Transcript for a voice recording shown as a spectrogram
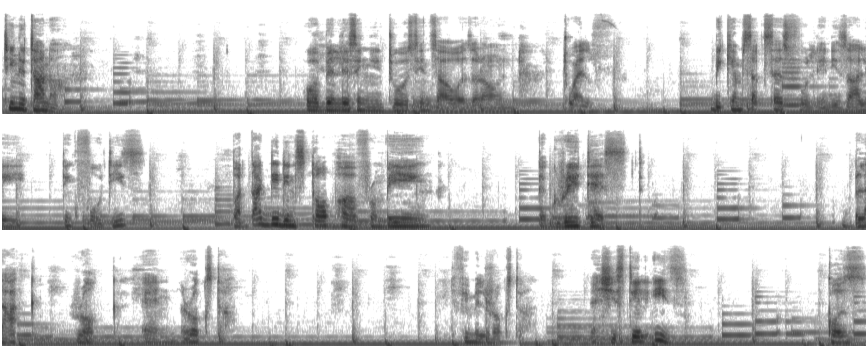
Tina Turner, who I've been listening to since I was around 12, became successful in his early, I think, 40s. But that didn't stop her from being the greatest black rock and rock star, female rock star, and she still is. Because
